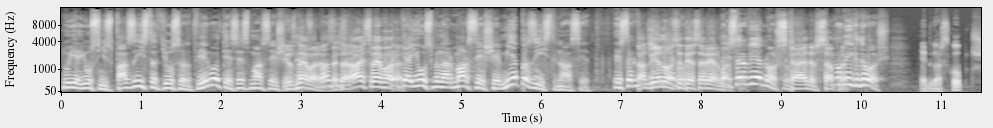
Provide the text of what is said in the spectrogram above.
Nu, ja jūs viņus pazīstat, jūs varat vienoties. Es marsiešiem Jūs nevarat, bet ar ASV varat. Bet, ja jūs man ar marsiešiem iepazīstināsiet, es ar Tad vienosieties arī ar Es ar vienošos. Skaidrs, sapratu. Pilnīgi droši. Edgars Kupčs,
